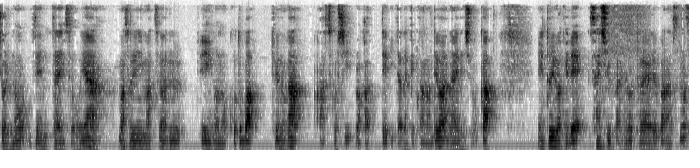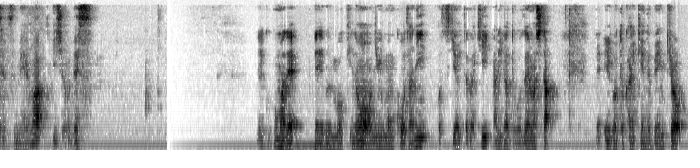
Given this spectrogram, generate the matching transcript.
処理の全体像や、まあ、それにまつわる英語の言葉というのが少し分かっていただけたのではないでしょうか。えというわけで、最終回のトライアルバランスの説明は以上です。ここまで英文簿記の入門講座にお付き合いいただきありがとうございました。英語と会計の勉強、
